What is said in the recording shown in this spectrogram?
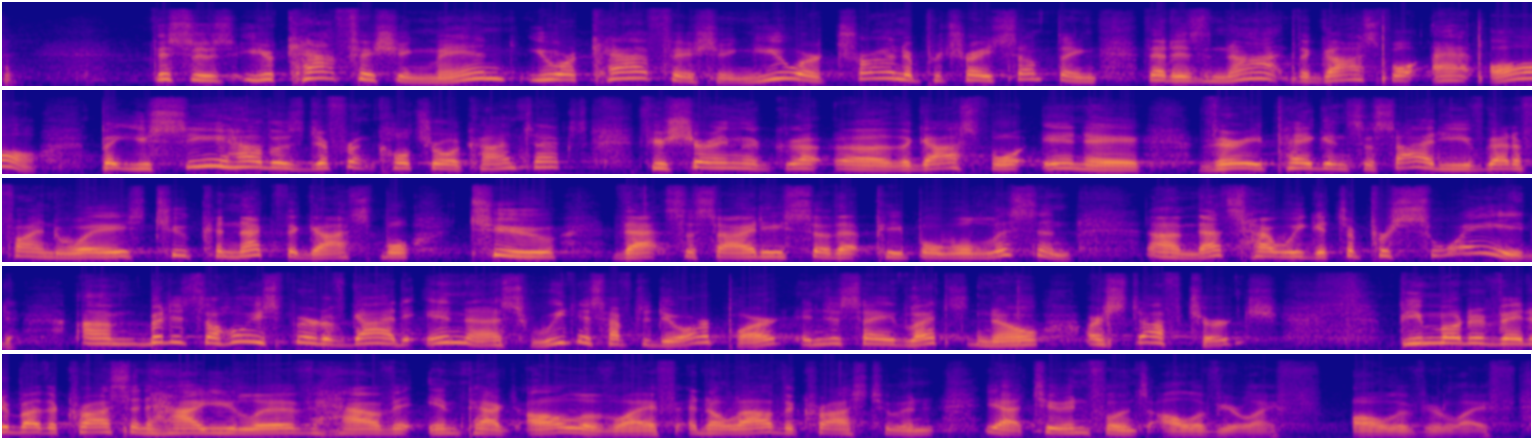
This is, you're catfishing, man. You are catfishing. You are trying to portray something that is not the gospel at all. But you see how those different cultural contexts, if you're sharing the, uh, the gospel in a very pagan society, you've got to find ways to connect the gospel to that society so that people will listen. Um, that's how we get to persuade. Um, but it's the Holy Spirit of God in us. We just have to do our part and just say, let's know our stuff, church. Be motivated by the cross and how you live, have it impact all of life, and allow the cross to, in, yeah, to influence all of your life, all of your life.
